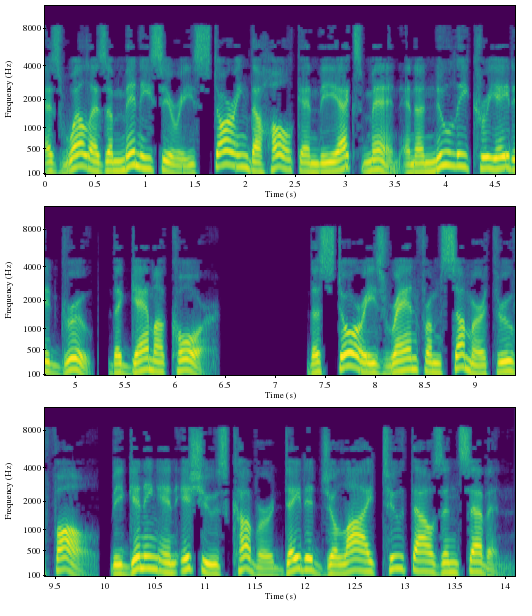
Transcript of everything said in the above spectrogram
as well as a miniseries starring the Hulk and the X-Men and a newly created group, the Gamma Corps. The stories ran from summer through fall, beginning in issues cover dated July 2007.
